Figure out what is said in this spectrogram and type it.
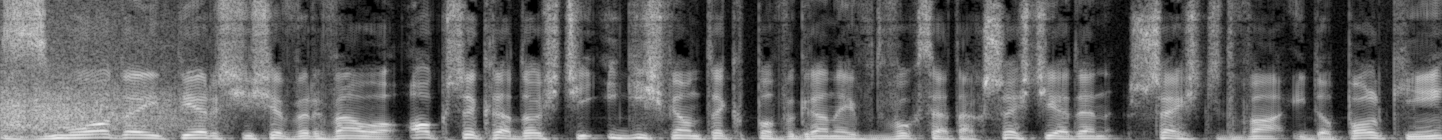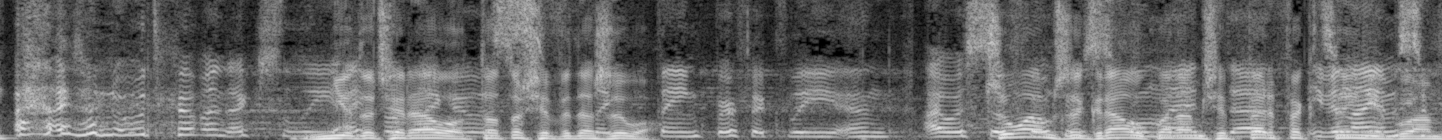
Z młodej piersi się wyrwało okrzyk radości Igi Świątek po wygranej w dwóch setach 6-1, 6-2 i do Polki. Nie docierało to, co się wydarzyło. Czułam, że gra whole układa mi match się perfekcyjnie. am Byłam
